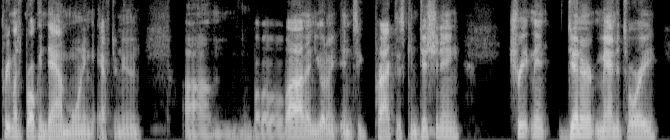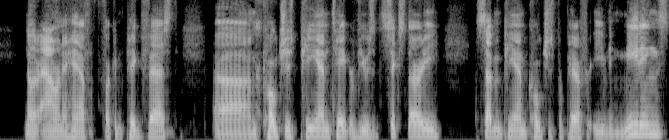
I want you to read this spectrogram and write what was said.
pretty much broken down morning, afternoon. Um, blah blah blah blah. blah. Then you go to, into practice conditioning, treatment, dinner mandatory. Another hour and a half. Fucking pig fest. Um, coaches PM tape reviews at 6:30. 7 p.m. Coaches prepare for evening meetings.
